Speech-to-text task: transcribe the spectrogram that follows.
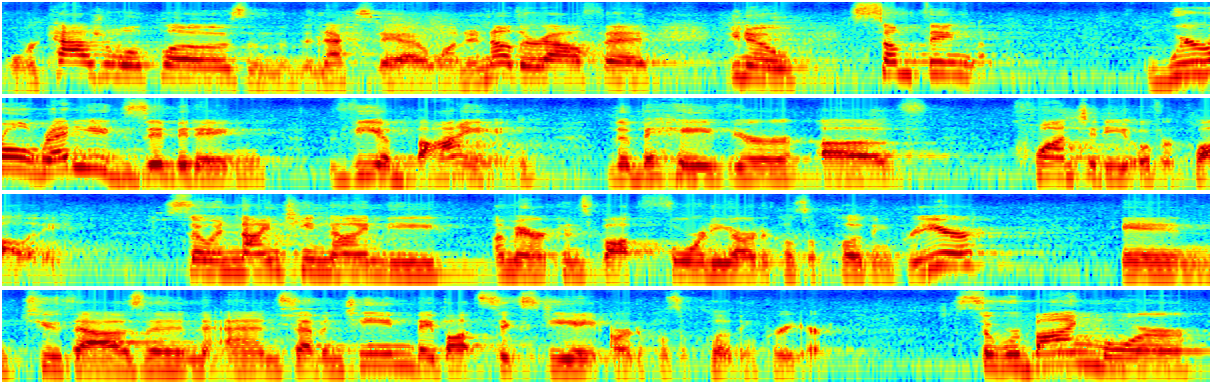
more casual clothes and then the next day I want another outfit, you know, something we're already exhibiting via buying the behavior of quantity over quality. So in 1990, Americans bought 40 articles of clothing per year. In 2017, they bought 68 articles of clothing per year. So we're buying more.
